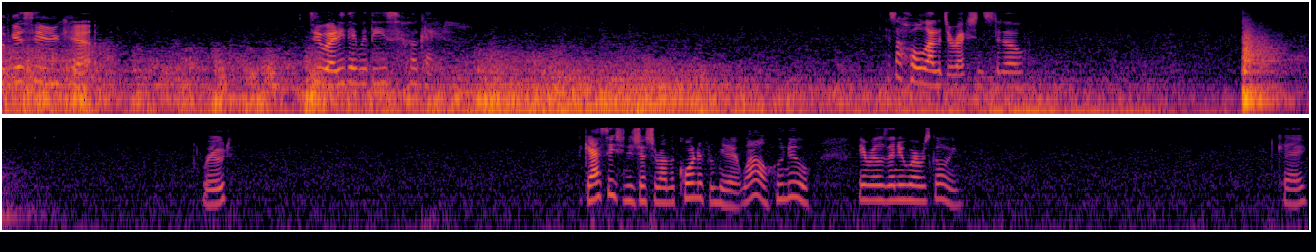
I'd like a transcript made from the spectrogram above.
I'm guessing you can't do anything with these? Okay. There's a whole lot of directions to go. Rude. The gas station is just around the corner from here. Wow, who knew? Didn't realize I knew where I was going. Okay.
